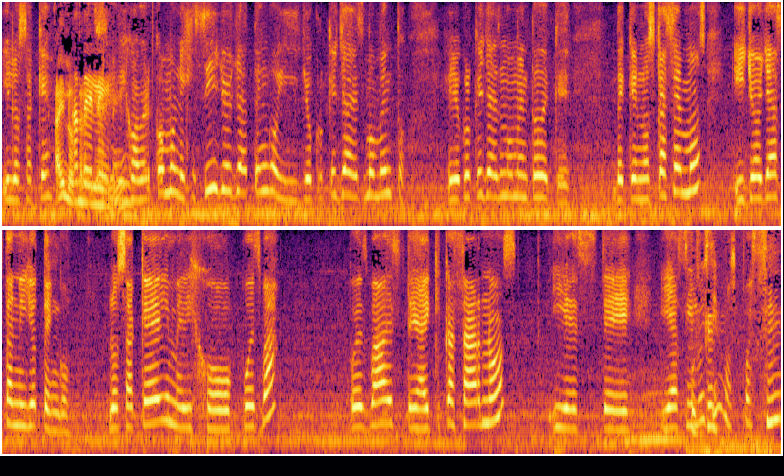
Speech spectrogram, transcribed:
Y lo saqué. Ahí lo. Me dijo, a ver cómo. Le dije, sí, yo ya tengo y yo creo que ya es momento. Que yo creo que ya es momento de que, de que nos casemos y yo ya hasta anillo tengo. Lo saqué y me dijo, pues va, pues va, este, hay que casarnos y este, y así Pues, lo ¿qué? hicimos, pues. Sí.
